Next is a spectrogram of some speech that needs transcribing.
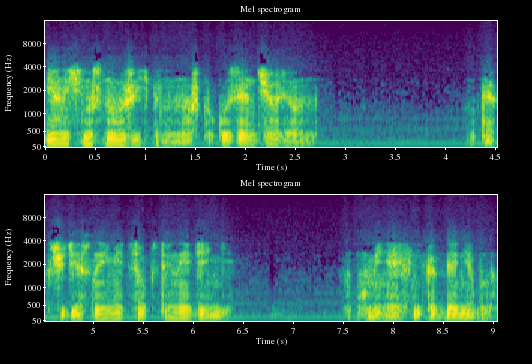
«Я начну снова жить понемножку, кузен Джолион. Так чудесно иметь собственные деньги. У меня их никогда не было.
